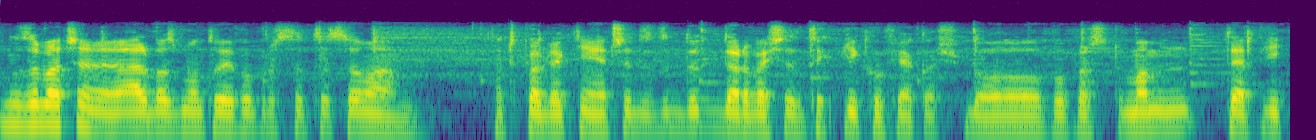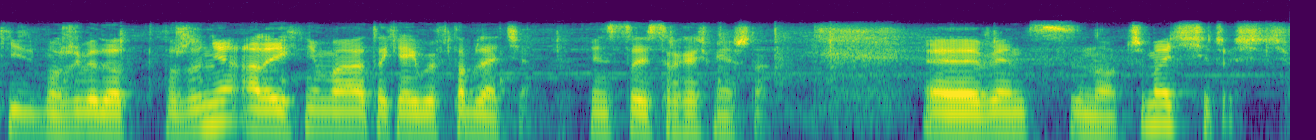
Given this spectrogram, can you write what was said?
No zobaczymy, albo zmontuję po prostu to, co mam. Aczkolwiek nie wiem, czy dorwę się do tych plików jakoś, bo po prostu mam te pliki możliwe do odtworzenia, ale ich nie ma tak jakby w tablecie, więc to jest trochę śmieszne. E, więc no, trzymajcie się, cześć.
